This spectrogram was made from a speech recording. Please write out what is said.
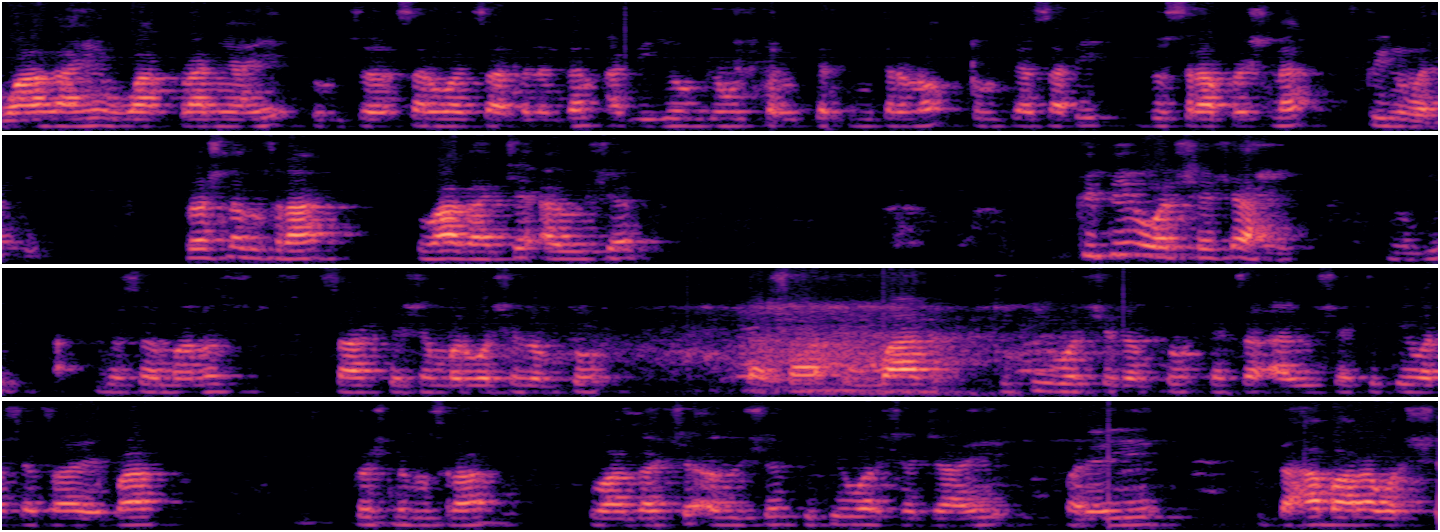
वाघ आहे. वाघ प्राणी आहे. तुमचं सर्वांचं अभिनंदन. अगदी योग्य उत्तर विद्यार्थी मित्रांनो तुमच्यासाठी दुसरा प्रश्न स्क्रीनवरती. प्रश्न दुसरा वाघाचे आयुष्य किती वर्षाचे आहे? म्हणजे जसं माणूस साठ ते शंभर वर्ष जगतो. तसा वाघ किती वर्ष जगतो त्याचं आयुष्य किती वर्षाचं आहे पा प्रश्न दुसरा वाघाचे आयुष्य किती वर्षाचे आहे? पर्यायी दहा बारा वर्ष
